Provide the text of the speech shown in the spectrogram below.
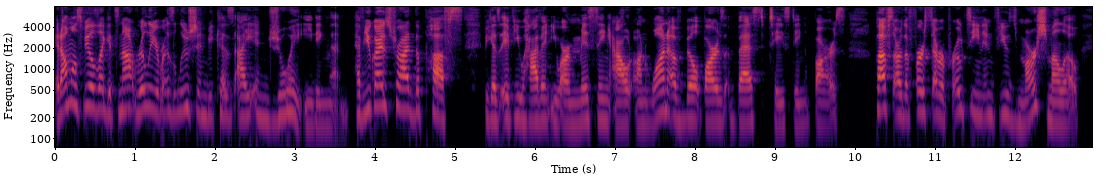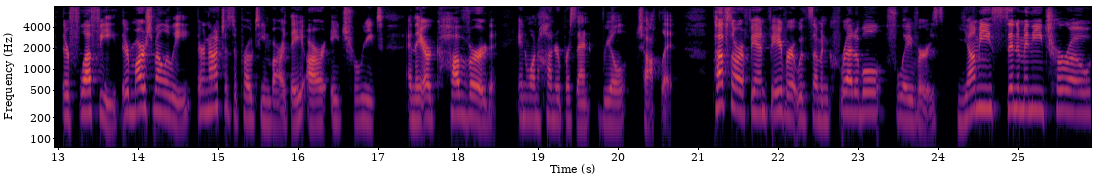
It almost feels like it's not really a resolution because I enjoy eating them. Have you guys tried the puffs? Because if you haven't, you are missing out on one of Built Bar's best tasting bars. Puffs are the first ever protein infused marshmallow. They're fluffy, they're marshmallowy. They're not just a protein bar, they are a treat, and they are covered in 100% real chocolate. Puffs are a fan favorite with some incredible flavors yummy cinnamony churro,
